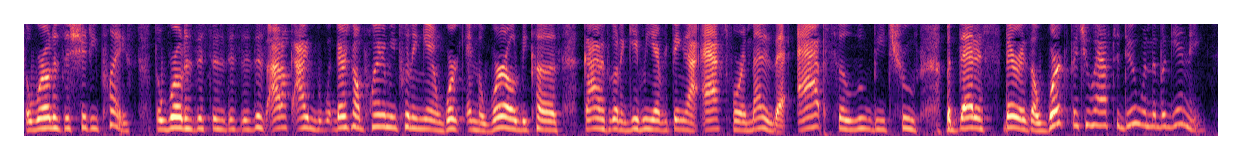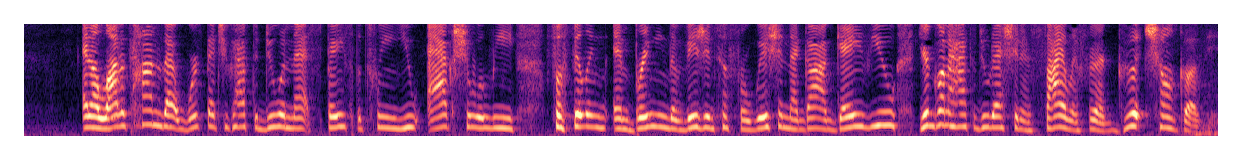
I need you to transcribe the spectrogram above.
The world is a shitty place. The world is this is this is this. I don't I there's no point in me putting in work in the world because God is going to give me everything I asked for and that is absolutely truth. But that is there is a work that you have to do in the beginning. And a lot of times, that work that you have to do in that space between you actually fulfilling and bringing the vision to fruition that God gave you, you're to have to do that shit in silence for a good chunk of it.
